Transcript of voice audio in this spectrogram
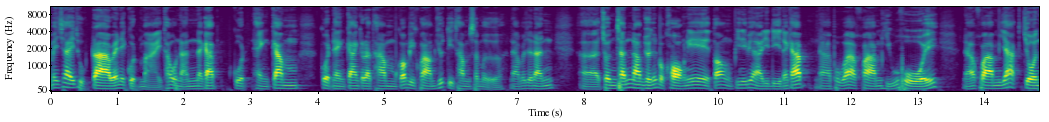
ไม่ใช่ถูกตราไว้ในกฎหมายเท่านั้นนะครับกฎแห่งกรรมกฎแห่งการกระทำก็มีความยุติธรรมเสมอนะเพราะฉะนั้นชนชั้นนำชนชั้นปกครองนี่ต้องพินิจพิจารณาดีๆนะครับนะเพราะว่าความหิวโหยนะความยากจน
